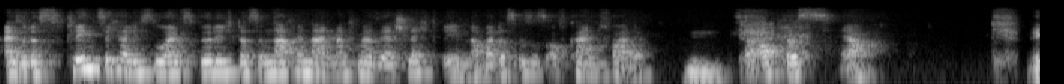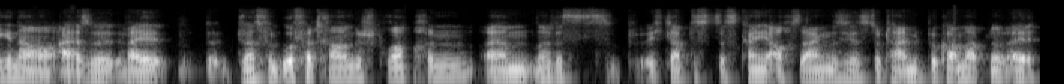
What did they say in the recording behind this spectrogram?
Also das klingt sicherlich so, als würde ich das im Nachhinein manchmal sehr schlecht reden, aber das ist es auf keinen Fall. Hm. Das auch das, ja. Nee, genau. Also, weil du hast von Urvertrauen gesprochen. Ähm, ne, das, ich glaube, das, das kann ich auch sagen, dass ich das total mitbekommen habe, ne, weil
